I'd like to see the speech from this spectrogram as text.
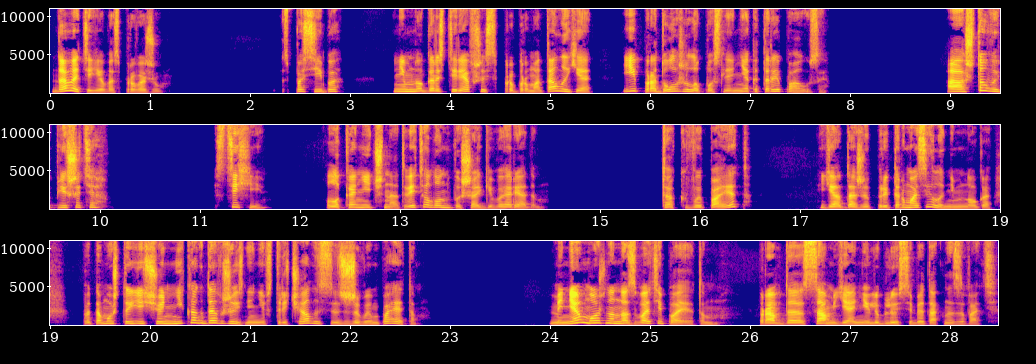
«Давайте я вас провожу». «Спасибо». Немного растерявшись, пробормотала я и продолжила после некоторой паузы. «А что вы пишете?» «Стихи», — лаконично ответил он, вышагивая рядом. «Так вы поэт?» Я даже притормозила немного, потому что еще никогда в жизни не встречалась с живым поэтом. Меня можно назвать и поэтом. Правда, сам я не люблю себя так называть.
